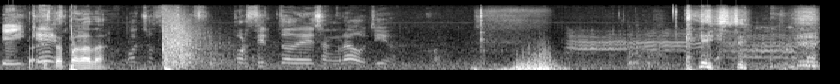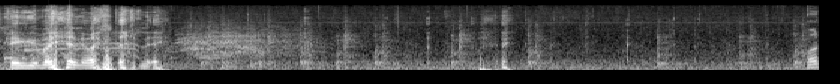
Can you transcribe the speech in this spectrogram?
¿Y qué? Está apagada. 8% de sangrado, tío. Sí, que que vaya a levantarle. ¿Por?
